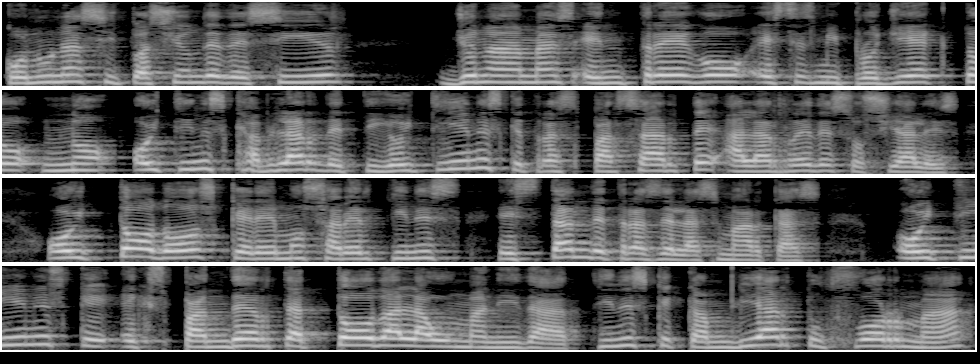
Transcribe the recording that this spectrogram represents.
con una situación de decir, yo nada más entrego, este es mi proyecto. No, hoy tienes que hablar de ti, hoy tienes que traspasarte a las redes sociales. Hoy todos queremos saber quiénes están detrás de las marcas. Hoy tienes que expanderte a toda la humanidad. Tienes que cambiar tu forma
